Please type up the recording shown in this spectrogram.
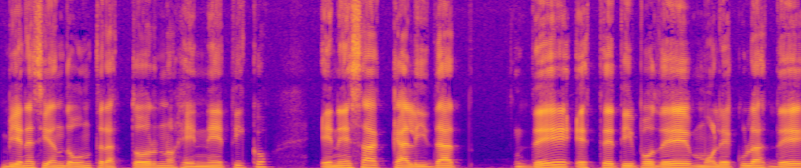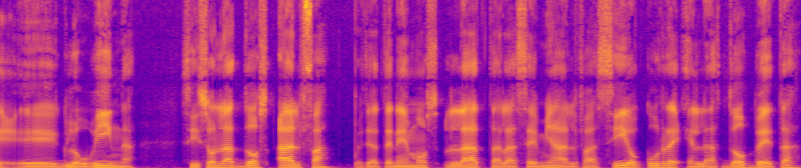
viene siendo un trastorno genético en esa calidad de este tipo de moléculas de eh, globina. Si son las dos alfa, pues ya tenemos la talasemia alfa. Si ocurre en las dos betas,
